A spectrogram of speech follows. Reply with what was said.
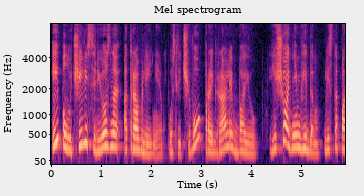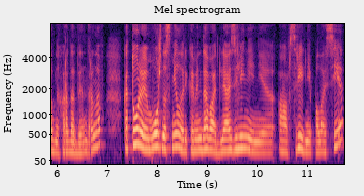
и получили серьезное отравление, после чего проиграли в бою. Еще одним видом листопадных рододендронов, которые можно смело рекомендовать для озеленения а, в средней полосе,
